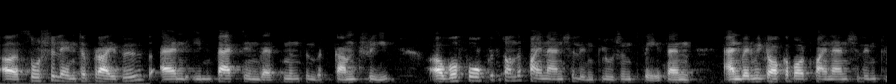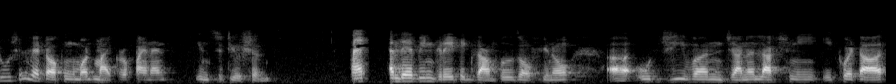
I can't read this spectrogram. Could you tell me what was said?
uh, social enterprises and impact investments in the country uh, were focused on the financial inclusion space. And and when we talk about financial inclusion, we're talking about microfinance institutions. And, and there have been great examples of, you know, uh, Ujjivan, Jana Lakshmi, Equitas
